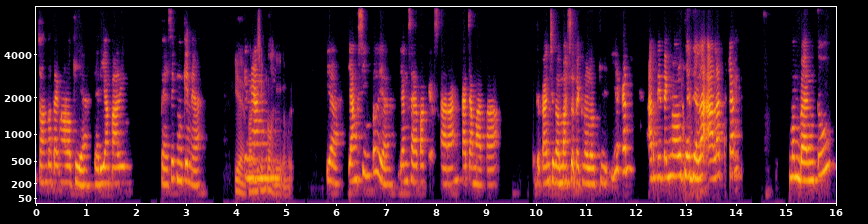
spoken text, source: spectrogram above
contoh teknologi ya, dari yang paling basic mungkin ya. Iya, Mungkin paling yang- simpel gitu Mbak. Ya, yang simple ya, yang saya pakai sekarang kacamata. Itu kan juga masuk teknologi. Iya kan, arti teknologi adalah alat yang membantu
